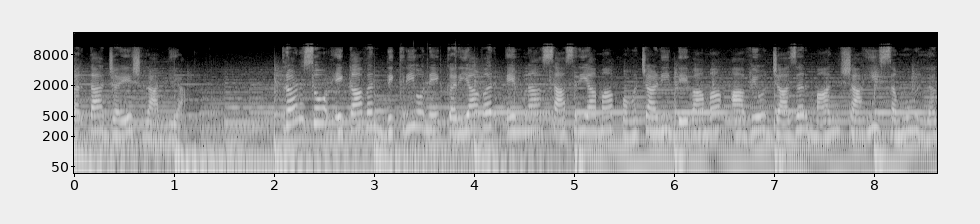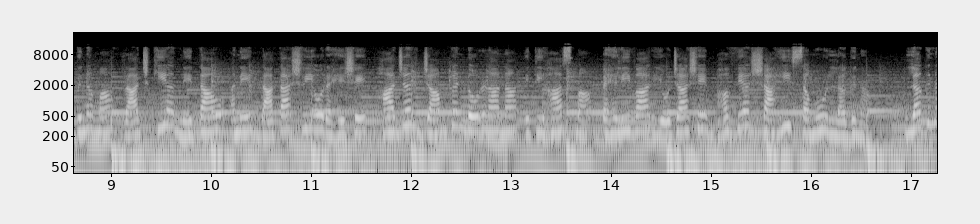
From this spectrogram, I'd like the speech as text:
કરતા જયેશ રાદડિયા ત્રણસો એકાવન દીકરીઓને કરિયાવર એમના સાસરિયામાં પહોંચાડી દેવામાં આવ્યો. જાઝર માન શાહી સમૂહ લગ્નમાં રાજકીય નેતાઓ અને દાતાશ્રીઓ રહેશે. હાજર જામકંડોરણાના ઇતિહાસમાં પહેલીવાર યોજાશે ભવ્ય શાહી સમૂહ લગ્ન. લગ્ન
